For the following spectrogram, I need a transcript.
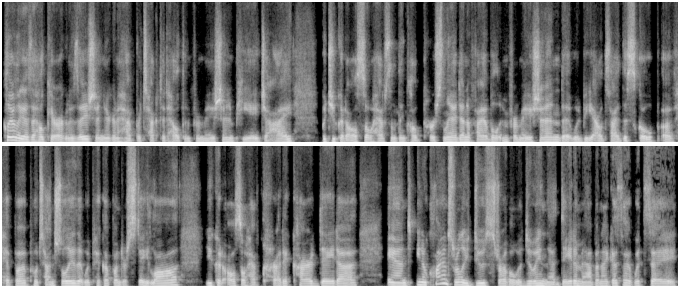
Clearly, as a healthcare organization, you're going to have protected health information, PHI, but you could also have something called personally identifiable information that would be outside the scope of HIPAA potentially that would pick up under state law. You could also have credit card data. And, you know, clients really do struggle with doing that data map. And I guess I would say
